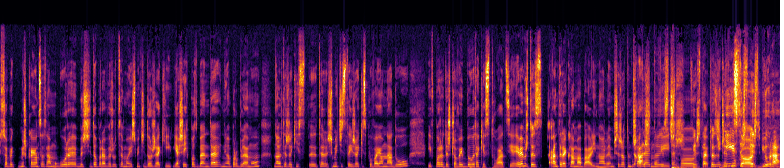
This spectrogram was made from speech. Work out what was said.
sobie mieszkająca tam u góry myśli, dobra, wyrzucę moje śmieci do rzeki. Ja się ich pozbędę, nie ma problemu, no ale te, rzeki, te śmieci z tej rzeki spływają na dół i w porze deszczowej były takie sytuacje. Ja wiem, że to jest antyreklama Bali, no ale myślę, że o tym No, trzeba też mówić, też, bo wiesz, ta, to jest nie, nie jesteś rzeczywistość. też biura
